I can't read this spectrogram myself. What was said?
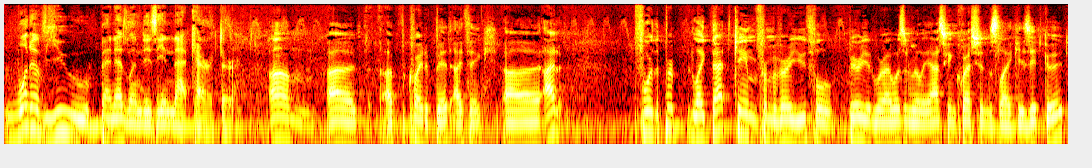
what of you, Ben Edlund, is in that character? Um, uh, uh, quite a bit, I think. Uh, I, for the perp- like that came from a very youthful period where I wasn't really asking questions like, "Is it good?"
